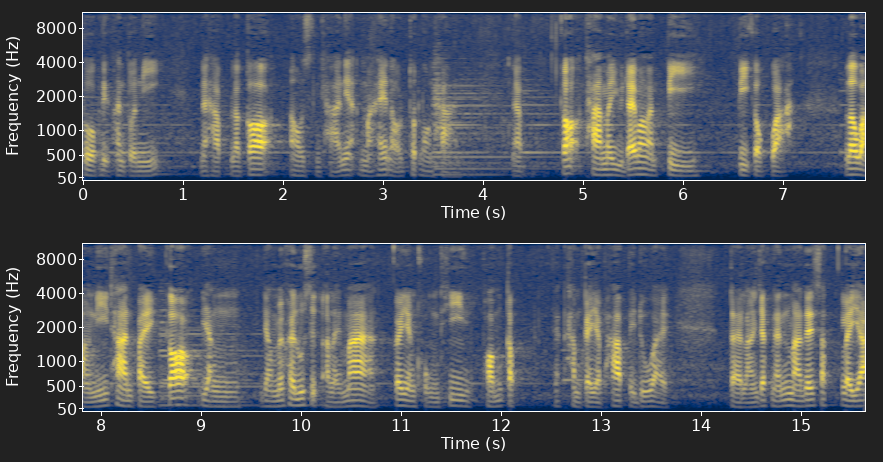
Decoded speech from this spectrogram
ตัวผลิตภัณฑ์ตัวนี้นะครับแล้วก็เอาสินค้าเนี่ยมาให้เราทดลองทานนะครับก็ทานมาอยู่ได้ประมาณปีปีกว่าๆระหว่างนี้ทานไปก็ยังยังไม่ค่อยรู้สึกอะไรมาก ก็ยังคงที่พร้อมกับทำกายภาพไปด้วย แต่หลังจากนั้นมาได้สักระยะ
